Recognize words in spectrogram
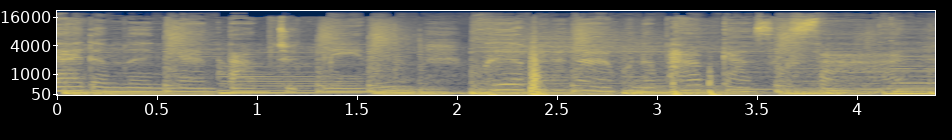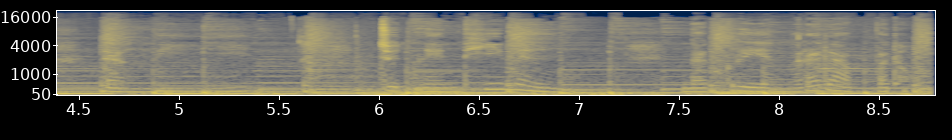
ได้ดำเนินงานตามจุดเน้น เพื่อพัฒนาคุณภาพการศึกษา ดังนี้ จุดเน้นที่ 1 นักเรียนระดับประถม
